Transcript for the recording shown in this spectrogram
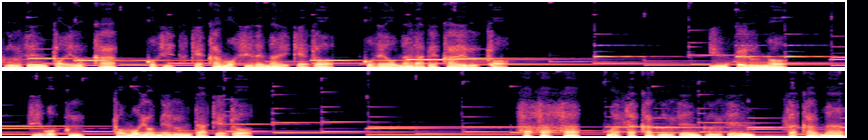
偶然というか、こじつけかもしれないけど、これを並べ替えると。インフェルノ、地獄、とも読めるんだけど。ははは、まさか偶然偶然、魚、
